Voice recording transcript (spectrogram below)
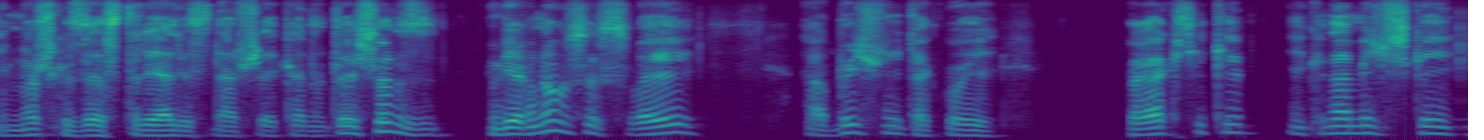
немножко застряли с нашей экономикой. То есть он вернулся к своей обычной такой практике экономической,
